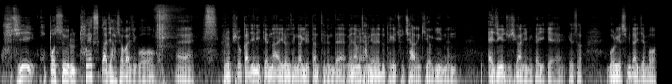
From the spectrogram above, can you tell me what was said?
굳이 곧버스를 2X까지 하셔가지고 예, 그럴 필요까지는 있겠나 이런 생각이 일단 드는데 네. 왜냐하면 작년에도 되게 좋지 않은 기억이 있는 애증의 주식 아닙니까 이게 그래서 모르겠습니다 이제 뭐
